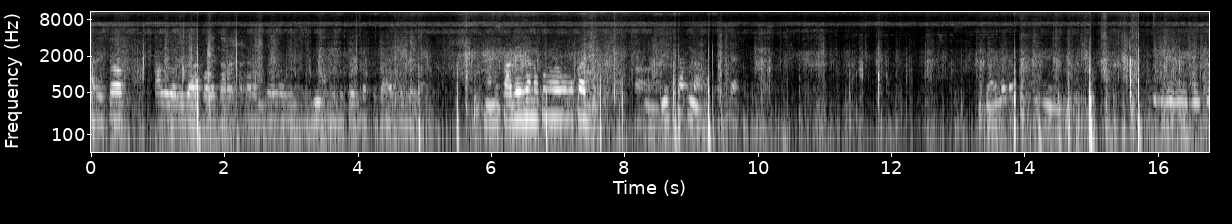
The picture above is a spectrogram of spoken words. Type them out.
আর যারা তারা। মানে তাদের যেন কোনো না জায়গাটা বলতে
